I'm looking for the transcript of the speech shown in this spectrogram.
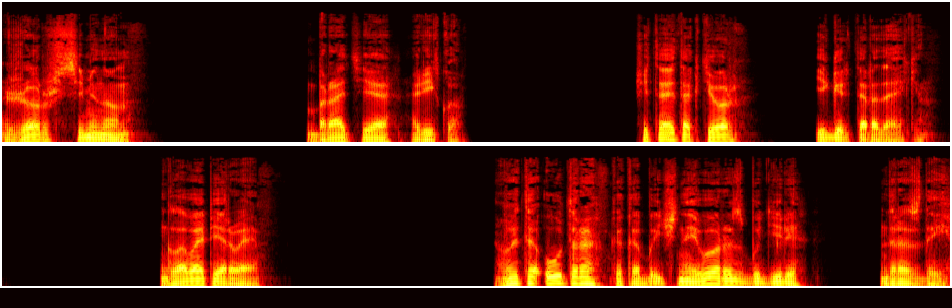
Жорж Семенон. Братья Рико. Читает актер Игорь Тарадайкин. Глава первая. В это утро, как обычно, его разбудили дрозды.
